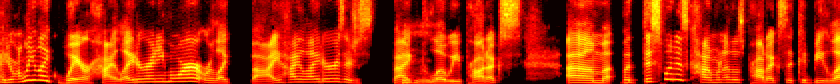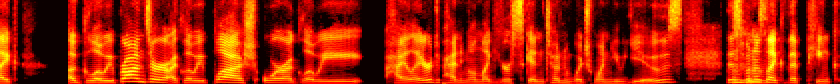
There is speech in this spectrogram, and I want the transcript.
I don't really like wear highlighter anymore or like buy highlighters. I just buy Mhm. glowy products. Um, but this one is kind of one of those products that could be like a glowy bronzer, a glowy blush, or a glowy highlighter depending on like your skin tone and which one you use. This mm-hmm. one is mm-hmm. like the pink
